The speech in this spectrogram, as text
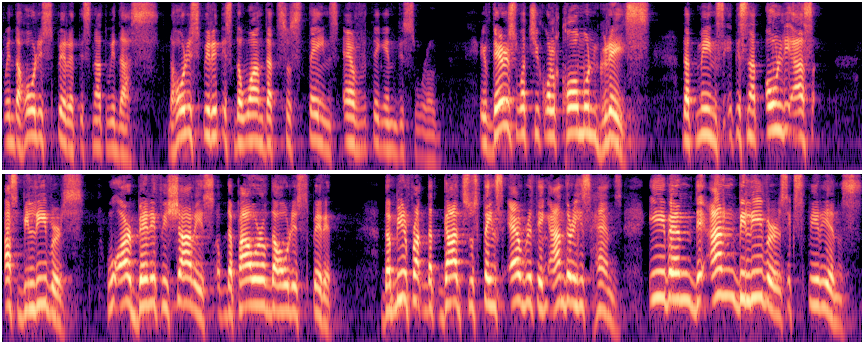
when the Holy Spirit is not with us. The Holy Spirit is the one that sustains everything in this world. If there's what you call common grace, that means it is not only us as believers who are beneficiaries of the power of the Holy Spirit, the mere fact that God sustains everything under His hands, even the unbelievers experience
